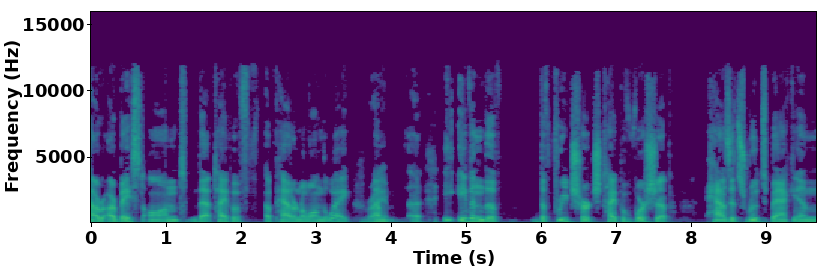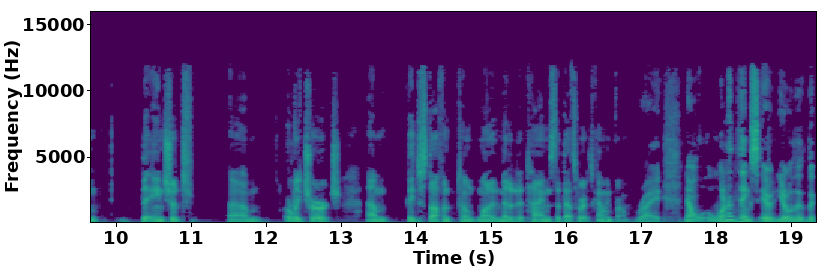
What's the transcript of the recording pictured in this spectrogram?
are, are based on that type of a pattern along the way. Right. Um, uh, e- even the the free church type of worship has its roots back in the ancient um, early church. Um, they just often don't want to admit it at times that that's where it's coming from. Right now, one of the things uh, you know, the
